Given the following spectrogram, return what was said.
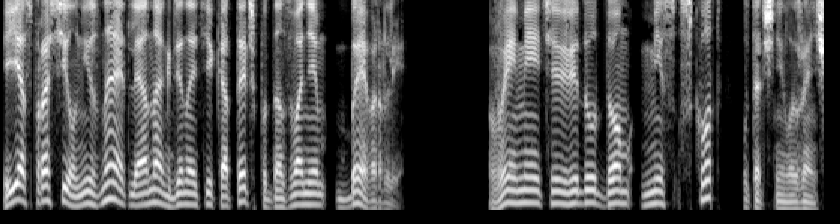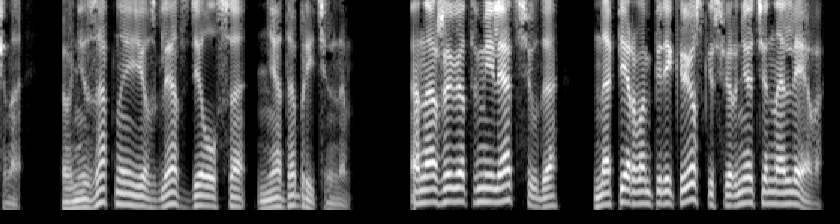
и я спросил, не знает ли она, где найти коттедж под названием Беверли. «Вы имеете в виду дом мисс Скотт?» — уточнила женщина. Внезапно ее взгляд сделался неодобрительным. «Она живет в миле отсюда. На первом перекрестке свернете налево.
